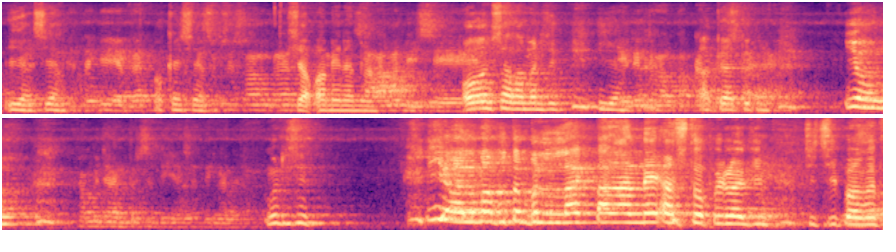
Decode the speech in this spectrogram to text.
Iya, siap. Ya. Oke, siap. Siap, amin amin. Oh, salaman sih. Iya. Hati-hati. Iya lo. Kamu jangan bersedih ya, saya tinggal. Mau di sini. Iya lo mampu tembelak tangannya. Astagfirullahaladzim. Cici banget.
